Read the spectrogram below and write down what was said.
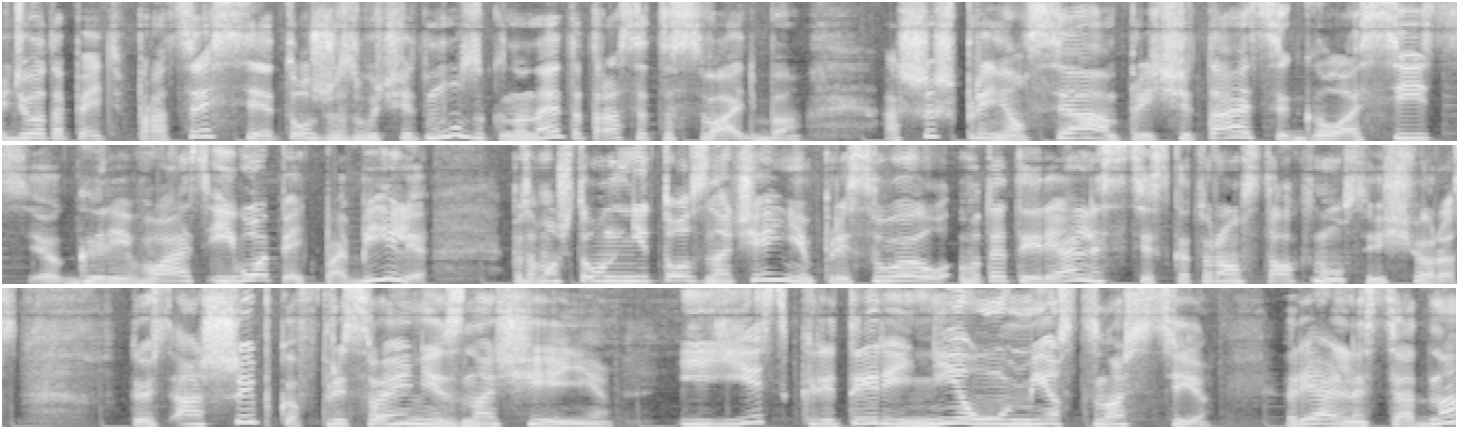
идет опять процессия, тоже звучит музыка, но на этот раз это свадьба. А Шиш принялся причитать, голосить, горевать, и его опять побили, потому что он не то значение присвоил вот этой реальности, с которой он столкнулся. Еще раз. То есть ошибка в присвоении значения. И есть критерий неуместности реальность одна,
